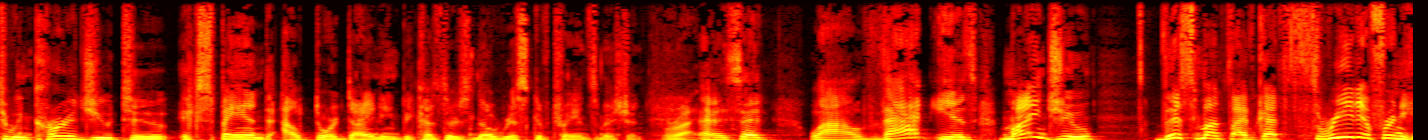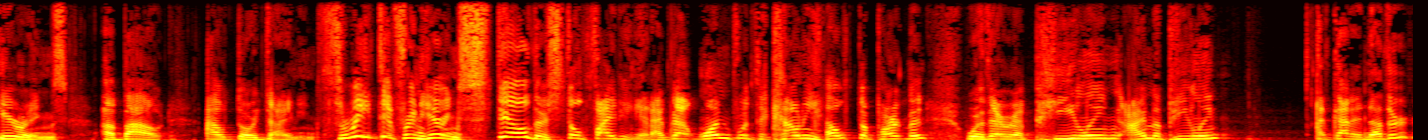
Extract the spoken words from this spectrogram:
to encourage you to expand outdoor dining because there's no risk of transmission. Right. And I said, wow, that is, mind you, this month I've got three different hearings about outdoor dining. Three different hearings. Still, they're still fighting it. I've got one with the county health department where they're appealing. I'm appealing. I've got another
